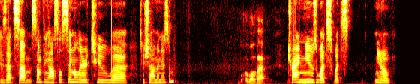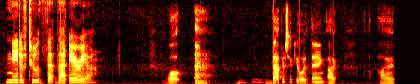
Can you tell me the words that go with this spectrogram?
Is that some something also similar to uh, to shamanism? Well, that Try and use what's what's you know native to that that area. well, that particular thing, I, I.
